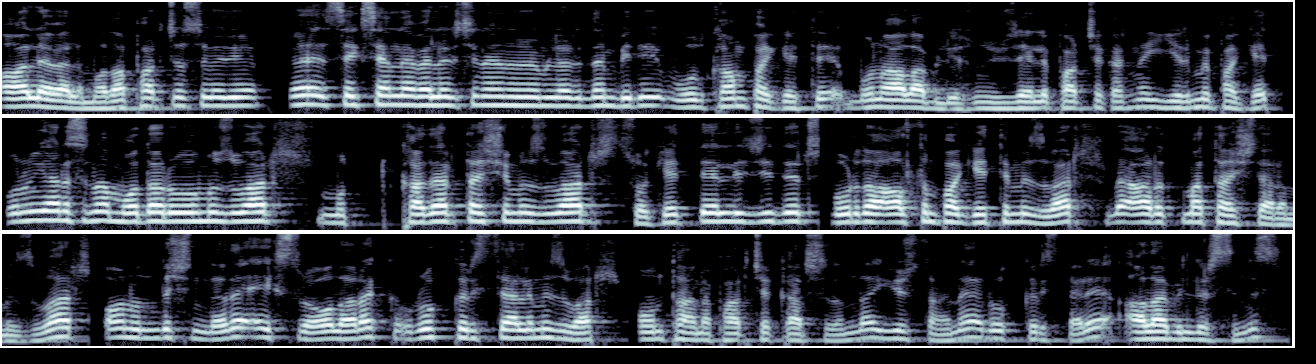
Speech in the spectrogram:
A- level moda parçası veriyor ve 80 leveller için en önemlilerinden biri vulkan paketi. Bunu alabiliyorsunuz. 150 parça karşılığında 20 paket. Bunun yanısına moda ruhumuz var, kader taşımız var, soket delicidir. Burada altın paketimiz var ve arıtma taşlarımız var. Onun dışında da ekstra olarak ruh kristalimiz var. 10 tane parça karşılığında 100 tane ruh kristali alabilirsiniz.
